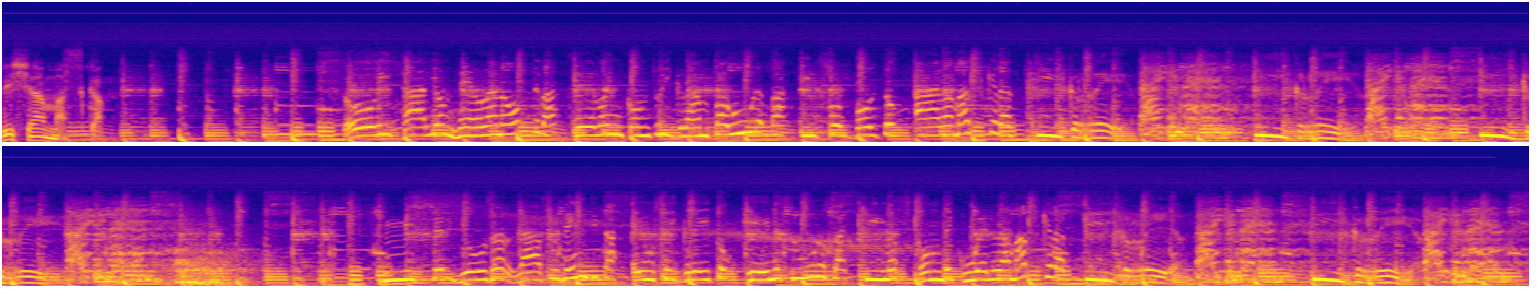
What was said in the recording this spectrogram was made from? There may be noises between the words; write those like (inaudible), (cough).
Grysia Maska. Solitario nella notte va, se lo incontri gran paura fa, il suo volto ha la maschera tigre. Tigre. Tigre. Misteriosa la sua identità, è un segreto che nessuno sa chi nasconde quella maschera tigre. Tigre.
